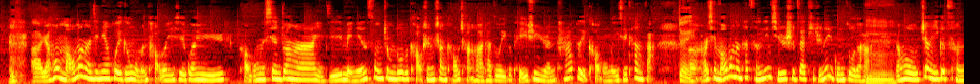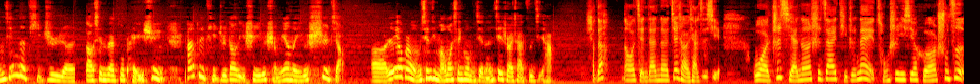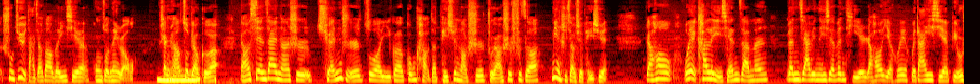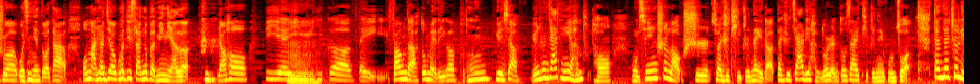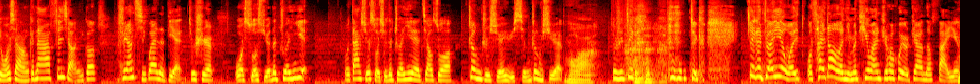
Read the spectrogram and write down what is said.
啊、然后毛毛呢，今天会跟我们讨论一些关于考公的现状啊，以及每年送这么多个考生上考场哈，他作为一个培训人，他对考公的一些看法。对，嗯，而且毛毛呢，他曾经其实是在体制内工作的哈。嗯然后这样一个曾经的体制人，到现在做培训，他对体制到底是一个什么样的一个视角？呃，要不然我们先请毛毛先给我们简单介绍一下自己哈。好的，那我简单的介绍一下自己。我之前呢是在体制内从事一些和数字、数据打交道的一些工作内容，擅长做表格。然后现在呢是全职做一个公考的培训老师，主要是负责面试教学培训。然后我也看了以前咱们问嘉宾的一些问题，然后也会回答一些，比如说我今年多大？我马上就要过第三个本命年了，然后毕业于一个北方的东北的一个普通院校，原生家庭也很普通，母亲是老师，算是体制内的，但是家里很多人都在体制内工作。但在这里，我想跟大家分享一个非常奇怪的点，就是我所学的专业，我大学所学的专业叫做政治学与行政学，哇，就是这个 这个这个专业我，我猜到了，你们听完之后会有这样的反应。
